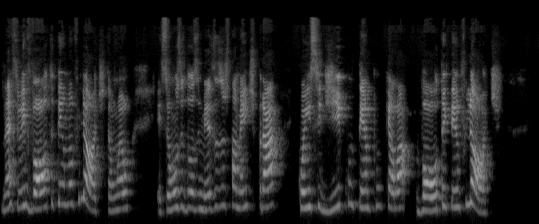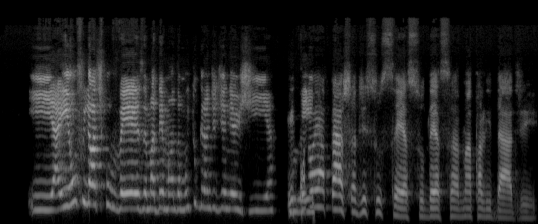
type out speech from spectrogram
né? Se eu volto e tenho meu filhote. Então, é, esse 11, 12 meses justamente para coincidir com o tempo que ela volta e tem o filhote. E aí, um filhote por vez é uma demanda muito grande de energia. E qual é a taxa de sucesso dessa natalidade?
